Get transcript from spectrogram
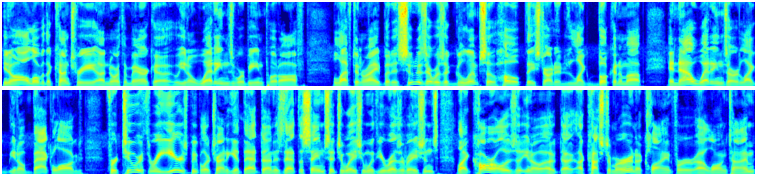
You know, all over the country, uh, North America, you know, weddings were being put off left and right. But as soon as there was a glimpse of hope, they started like booking them up. And now weddings are like, you know, backlogged for two or three years. People are trying to get that done. Is that the same situation with your reservations? Like Carl is, you know, a, a- customer and a client for a long time.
